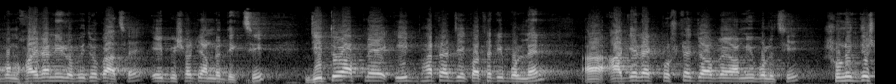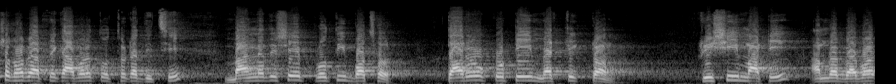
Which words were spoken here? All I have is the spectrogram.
এবং হয়রানির অভিযোগ আছে। এই বিষয়টি আমরা দেখছি। দ্বিতীয় আপনি ইট ভাটার যে কথাটি বললেন আগের এক প্রশ্নের জবাবে আমি বলেছি, সুনির্দিষ্টভাবে আপনাকে আবারও তথ্যটা দিচ্ছি। বাংলাদেশে প্রতি বছর তেরো কোটি মেট্রিক টন কৃষি মাটি আমরা ব্যবহার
